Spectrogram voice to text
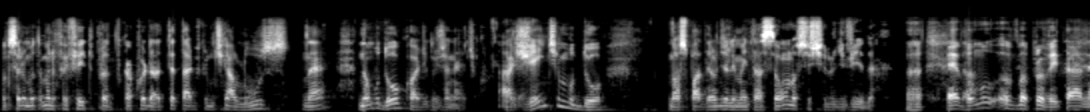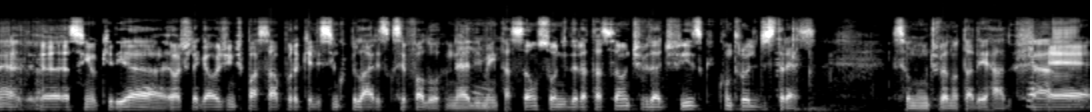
O ser humano também não foi feito para ficar acordado até tarde porque não tinha luz, né? Não mudou o código genético. Olha. A gente mudou nosso padrão de alimentação, nosso estilo de vida. Uhum. É, tá. vamos aproveitar, né? É, assim, eu queria, eu acho legal a gente passar por aqueles cinco pilares que você falou, né? É. Alimentação, sono, hidratação, atividade física e controle de estresse se eu não tiver anotado errado. É,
